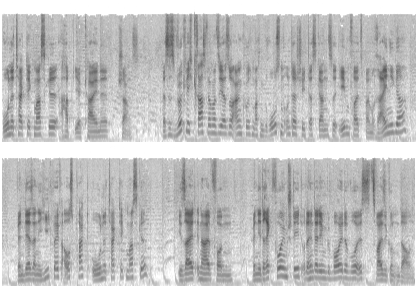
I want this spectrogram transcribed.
Ohne Taktikmaske habt ihr keine Chance. Das ist wirklich krass, wenn man sich das so anguckt, macht einen großen Unterschied das Ganze. Ebenfalls beim Reiniger, wenn der seine Heatwave auspackt, ohne Taktikmaske. Ihr seid innerhalb von, wenn ihr direkt vor ihm steht oder hinter dem Gebäude, wo er ist, zwei Sekunden down.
